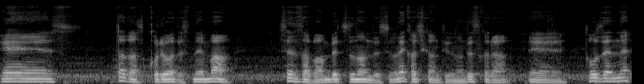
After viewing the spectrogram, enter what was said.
えー、ただこれはですねまあ千差万別なんですよね価値観というのは。ですから、えー、当然ね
